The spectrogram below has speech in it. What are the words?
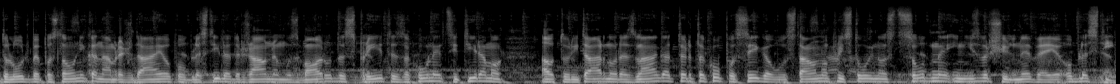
Določbe poslovnika namreč dajo pooblastila državnemu zboru, da sprejete zakone, citiramo, avtoritarno razlaga ter tako posega v ustavno pristojnost sodne in izvršilne veje oblasti.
